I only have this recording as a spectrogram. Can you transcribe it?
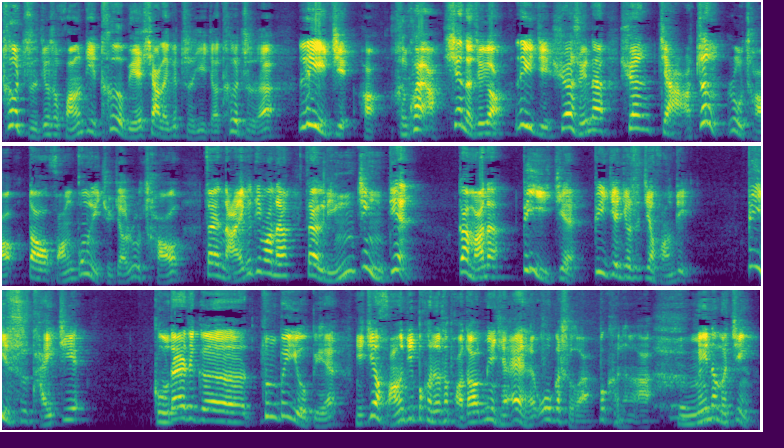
特旨就是皇帝特别下了一个旨意，叫特旨，立即好，很快啊，现在就要立即宣谁呢？宣贾政入朝，到皇宫里去，叫入朝，在哪一个地方呢？在临近殿。干嘛呢？必见，必见就是见皇帝，必是台阶。古代这个尊卑有别，你见皇帝不可能说跑到面前，哎，来握个手啊，不可能啊，没那么近。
